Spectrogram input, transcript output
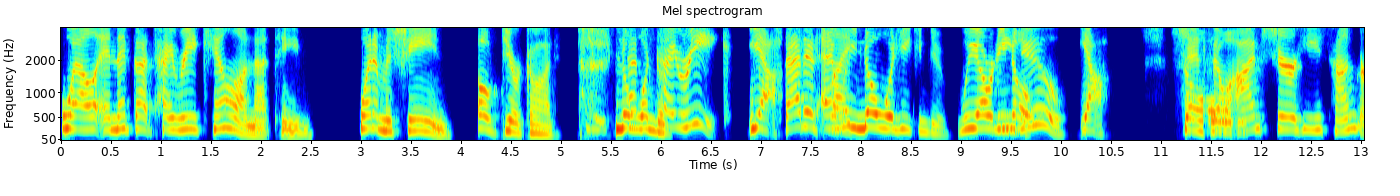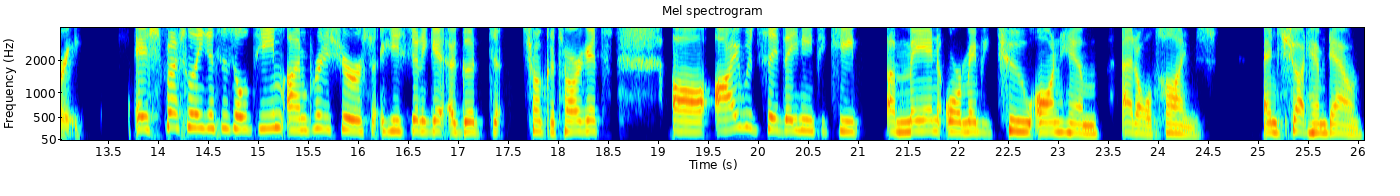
Well, and they've got Tyreek Hill on that team. What a machine! Oh dear God! No That's wonder Tyreek. Yeah, That is and like we know what he can do. We already we know. do. Yeah. So, and so I'm sure he's hungry. especially against his old team, I'm pretty sure he's going to get a good t- chunk of targets. Uh, I would say they need to keep a man or maybe two on him at all times and shut him down.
